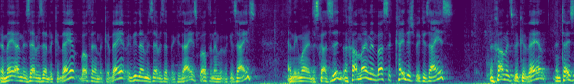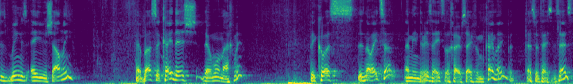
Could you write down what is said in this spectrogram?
Rameya Mezev Zev B'Kabeya, both of them are Kabeya. Rabbi Yehuda Mezev Zev B'Kazayis, both of them are B'Kazayis. And the Gemara discusses it. V'chamayim and Basa Kaidish B'Kazayis, V'chametz B'Kabeya, and Taisus brings a Yerushalmi. Basa Kaidish, they're more Machmir because there's no Eitzah. I mean, there is Eitzah l'chayev sefer m'kaymei, but that's what Tyson says.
